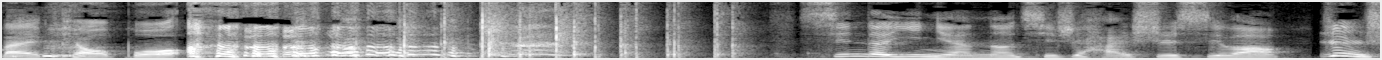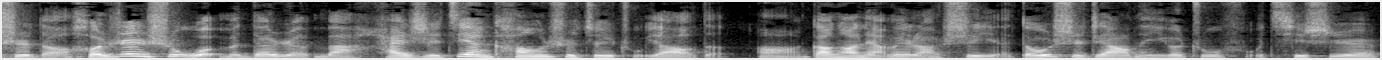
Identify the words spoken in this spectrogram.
来漂泊。新的一年呢，其实还是希望认识的和认识我们的人吧，还是健康是最主要的啊。刚刚两位老师也都是这样的一个祝福，其实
